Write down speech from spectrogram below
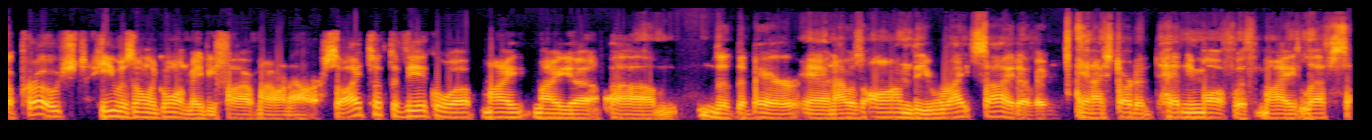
approached, he was only going maybe five mile an hour. So I took the vehicle up my my uh, um, the the bear, and I was on the right side of him, and I started heading him off with my left side,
